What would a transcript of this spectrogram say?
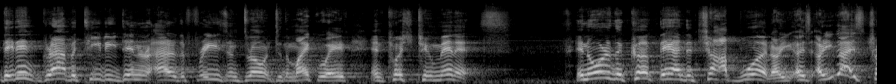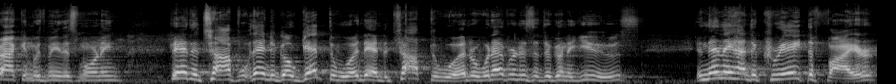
they didn't grab a TV dinner out of the freezer and throw it to the microwave and push two minutes. In order to cook, they had to chop wood. Are you, are you guys tracking with me this morning? They had to chop, they had to go get the wood, they had to chop the wood or whatever it is that they're going to use. And then they had to create the fire.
